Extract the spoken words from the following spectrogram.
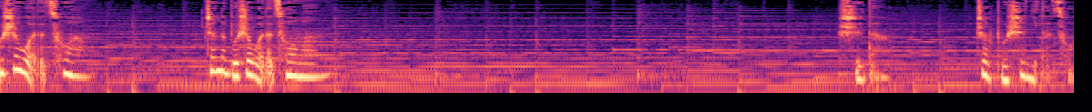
不是我的错，真的不是我的错吗？是的，这不是你的错，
